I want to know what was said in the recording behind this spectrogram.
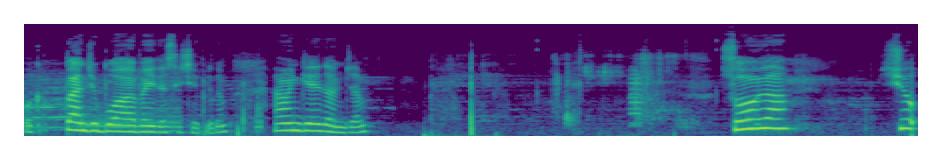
Bakın bence bu arabayı da seçebilirim. Hemen geri döneceğim. Sonra şu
